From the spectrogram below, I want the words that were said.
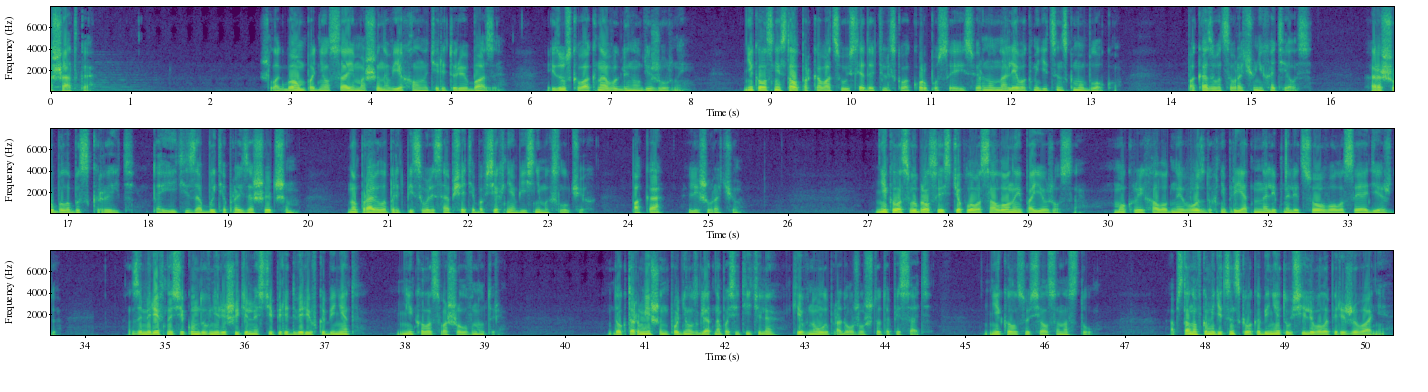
Лошадка. Шлагбаум поднялся, и машина въехала на территорию базы. Из узкого окна выглянул дежурный. Николас не стал парковаться у исследовательского корпуса и свернул налево к медицинскому блоку. Показываться врачу не хотелось. Хорошо было бы скрыть, таить и забыть о произошедшем, но правила предписывали сообщать обо всех необъяснимых случаях. Пока лишь врачу. Николас выбрался из теплого салона и поежился. Мокрый и холодный воздух неприятно налип на лицо, волосы и одежду. Замерев на секунду в нерешительности перед дверью в кабинет, Николас вошел внутрь. Доктор Мишин поднял взгляд на посетителя, кивнул и продолжил что-то писать. Николас уселся на стул. Обстановка медицинского кабинета усиливала переживания.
